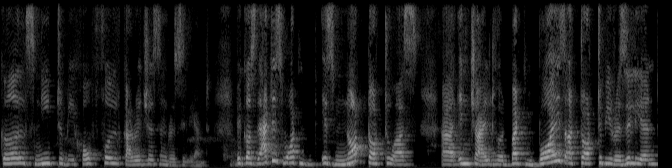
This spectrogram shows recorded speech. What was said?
girls need to be hopeful, courageous, and resilient because that is what is not taught to us uh, in childhood. But boys are taught to be resilient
